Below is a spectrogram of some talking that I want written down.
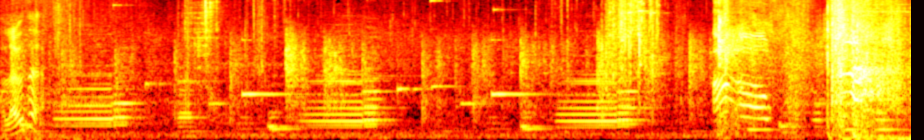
Hello there. Uh-oh! Sing!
